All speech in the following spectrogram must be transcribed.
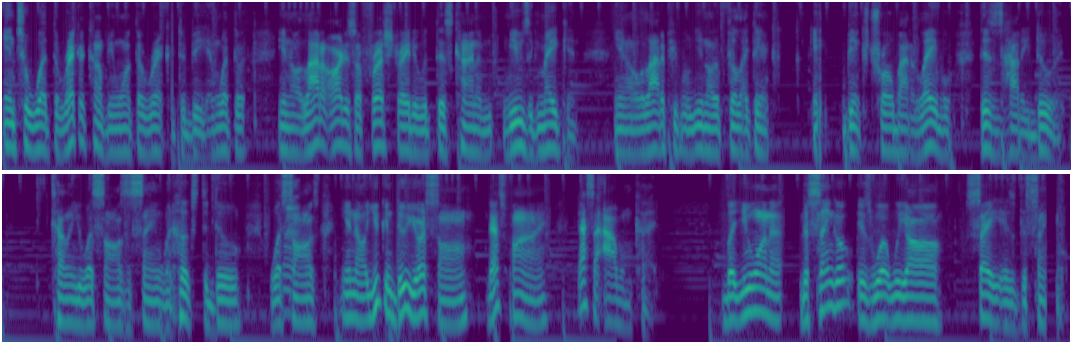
into what the record company want the record to be and what the you know a lot of artists are frustrated with this kind of music making. You know a lot of people you know feel like they're being controlled by the label. This is how they do it. Telling you what songs to sing what hooks to do what Mm. songs you know you can do your song that's fine that's an album cut but you want to the single is what we all say is the single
